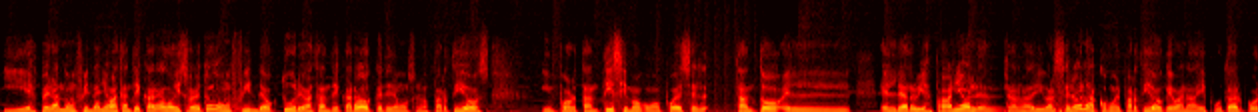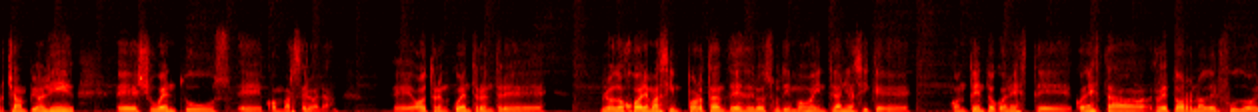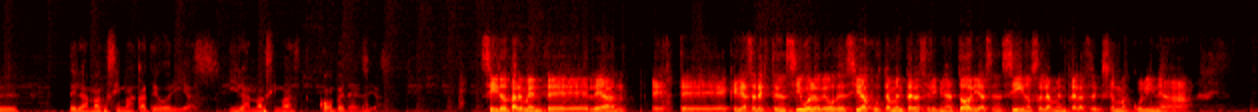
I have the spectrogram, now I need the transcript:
y esperando un fin de año bastante cargado y sobre todo un fin de octubre bastante cargado, que tenemos unos partidos importantísimo como puede ser tanto el, el derby español, el Real Madrid-Barcelona, como el partido que van a disputar por Champions League eh, Juventus eh, con Barcelona. Eh, otro encuentro entre los dos jugadores más importantes de los últimos 20 años, así que contento con este con este retorno del fútbol de las máximas categorías y las máximas competencias. Sí, totalmente, Lean. Este, quería hacer extensivo lo que vos decías justamente a las eliminatorias en sí, no solamente a la selección masculina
